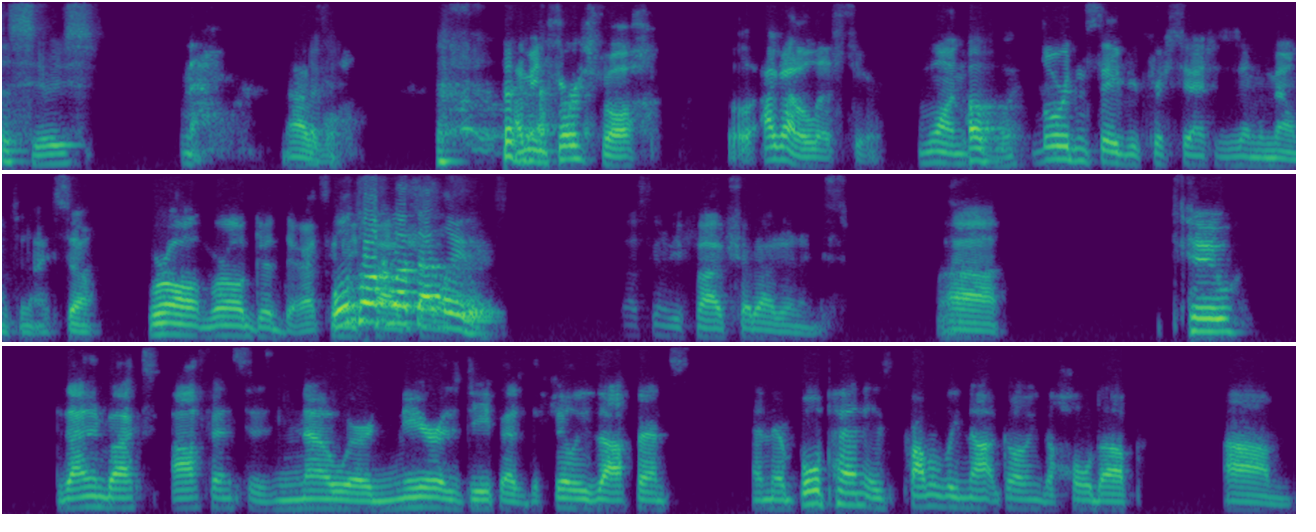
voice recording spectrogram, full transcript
the series? No, not okay. at all. I mean, first of all, I got a list here. One, Oh boy. Lord and Savior Chris Sanchez is on the mound tonight, so we're all we're all good there. We'll talk about that later. That's going to be five shutout innings. Uh, two, the Diamondbacks' offense is nowhere near as deep as the Phillies' offense, and their bullpen is probably not going to hold up, um,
